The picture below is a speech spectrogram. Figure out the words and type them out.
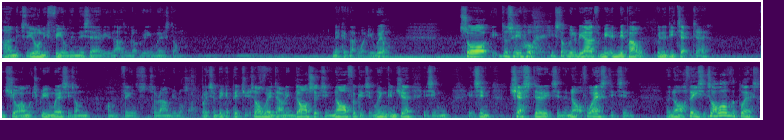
And it's the only field in this area that hasn't got green waste on. Make of that what you will. So it does say, well, it's not going to be hard for me to nip out with a detector and show how much green waste is on, on fields surrounding us. But it's a bigger picture. It's all the way down in Dorset, it's in Norfolk, it's in Lincolnshire, it's in it's in Chester, it's in the northwest, it's in the northeast. It's all over the place.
